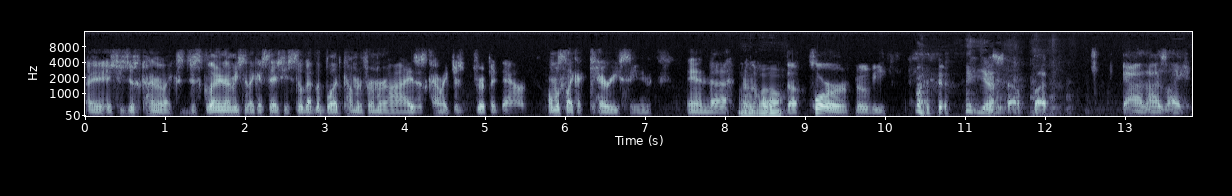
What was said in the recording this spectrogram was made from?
and she's just kind of like just glaring at me. She, like I said, she's still got the blood coming from her eyes. It's kind of like just dripping down, almost like a Carrie scene, and uh, from Oh, the whole the horror movie Yeah. stuff. But yeah, and I was like,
